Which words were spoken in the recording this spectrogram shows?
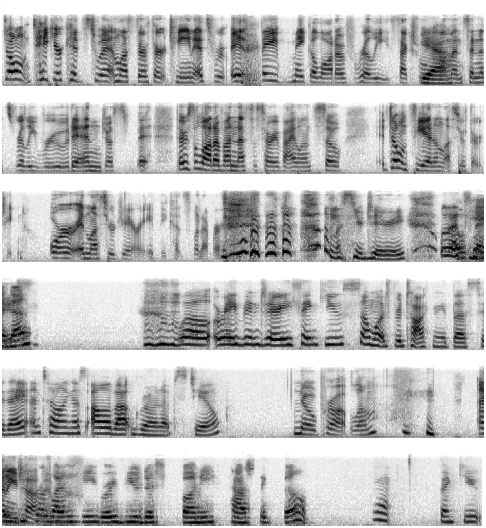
don't take your kids to it unless they're 13. It's it, they make a lot of really sexual Yeah. comments and it's really rude and just eh, there's a lot of unnecessary violence. So eh, don't see it unless you're 13 or unless you're Gerry because whatever. Unless you're Gerry. Well, that's okay nice. then. Well, Raven, Jerry, thank you so much for talking with us today and telling us all about Grown Ups too. no problem. Thank you for letting me review this funny, fantastic film. Well, Thank you.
